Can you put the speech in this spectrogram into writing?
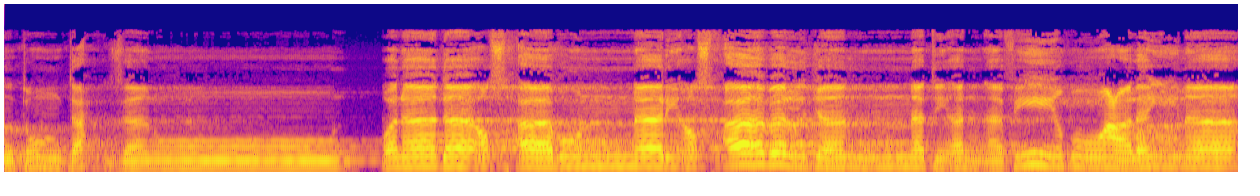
أنتم تحزنون. ونادى أصحاب النار أصحاب الجنة أن أفيضوا علينا.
